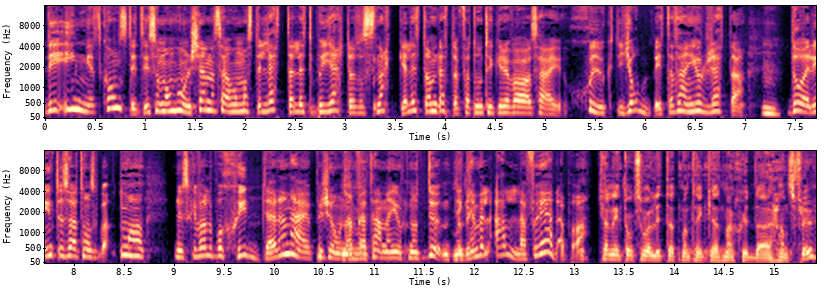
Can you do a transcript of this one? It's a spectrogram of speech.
Det är inget konstigt. Det är som om hon känner så här, hon måste lätta lite på hjärtat och snacka lite om detta för att hon tycker det var så här sjukt jobbigt att han gjorde detta. Mm. Då är det inte så att hon ska bara, "Åh, nu ska vi hålla på och skydda den här personen Nej, men- för att han har gjort något dumt. Det, det- kan väl alla få reda på? Kan det inte också vara lite att man tänker att man skyddar hans fru?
